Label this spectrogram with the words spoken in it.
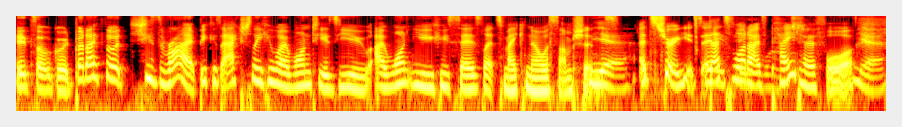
it's all good. But I thought she's right because actually who I want is you. I want you who says, let's make no assumptions. Yeah, it's true. It's, it That's what I've want. paid her for. Yeah.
